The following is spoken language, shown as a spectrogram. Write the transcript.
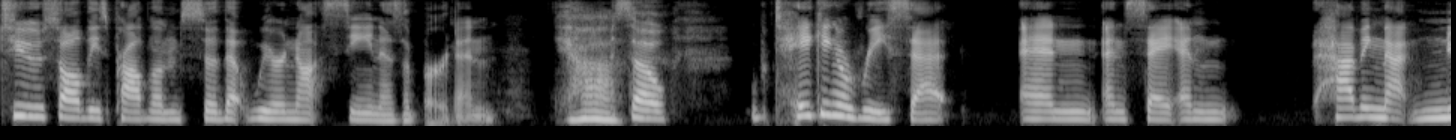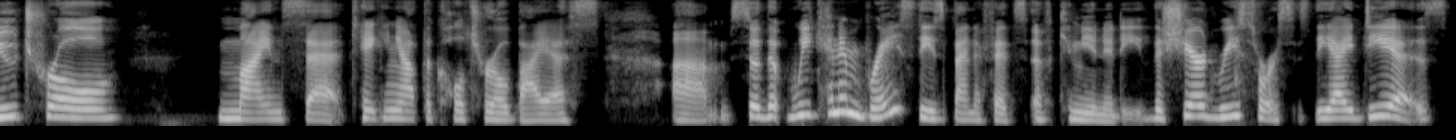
to solve these problems so that we're not seen as a burden. Yeah. So taking a reset and and say and having that neutral mindset, taking out the cultural bias, um, so that we can embrace these benefits of community, the shared resources, the ideas,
